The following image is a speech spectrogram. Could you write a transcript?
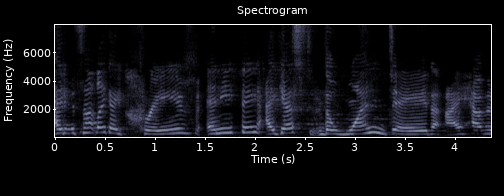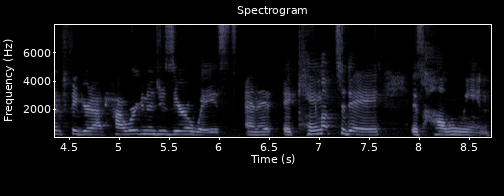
I, it's not like I crave anything. I guess the one day that I haven't figured out how we're going to do zero waste, and it, it came up today, is Halloween.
